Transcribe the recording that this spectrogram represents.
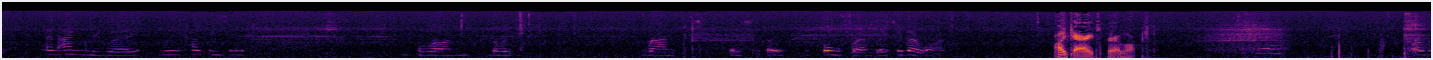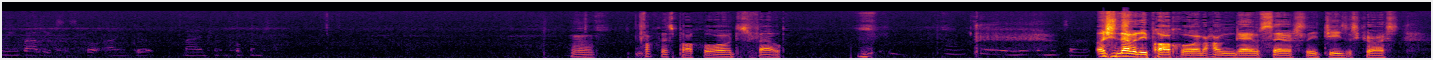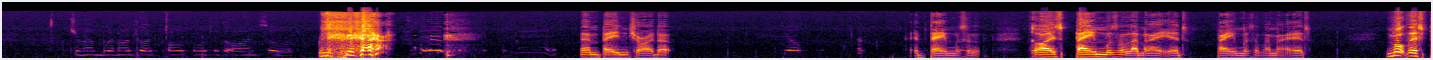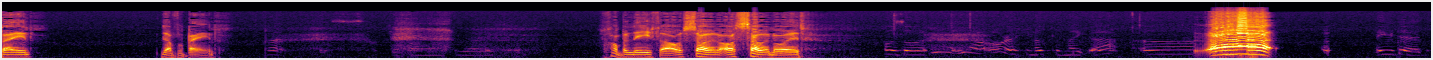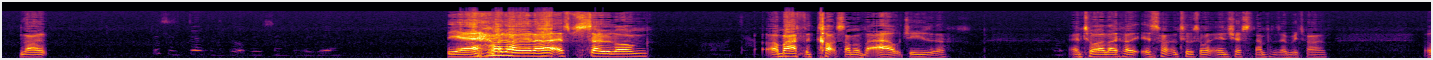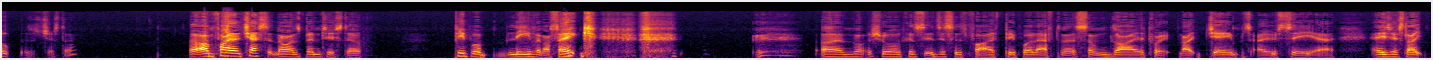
an angry way. We're happy to run, like, rant, basically. All friendly, so don't worry. I get angry a lot. Yeah. Alex has got anger management problems. Oh, fuck this parkour, I just fell. I should never do parkour in a Hunger Games, seriously, Jesus Christ. Do you remember when I tried parkour to the Iron Sword? then Bane tried it. Yup. And Bane was el- guys. Bane was eliminated. Bane was eliminated. Not this Bane. The other Bane. That is such a funny video. Can't believe that. I was so I was so annoyed. I was like, yeah, yeah, I reckon I can make that. Uh, Ah! are you dead? No. This has definitely got to be a single video. Yeah, I know, I know. It's so long. Oh. I might have to cut some of it out, Jesus. Until I like, it's not until something interesting happens every time. Oh, there's a chest there. Uh, I'm finding chests that no one's been to still. People are leaving, I think. I'm not sure because it just says five people left and there's some guy, like James OC, uh, and he's just like,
